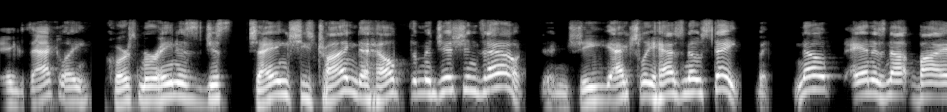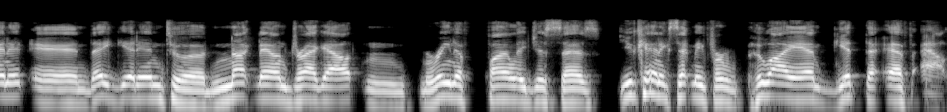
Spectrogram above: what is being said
Exactly. Of course, Marina's just saying she's trying to help the magicians out, and she actually has no stake. But nope, Anna's not buying it, and they get into a knockdown drag out, and Marina finally just says, You can't accept me for who I am. Get the F out.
